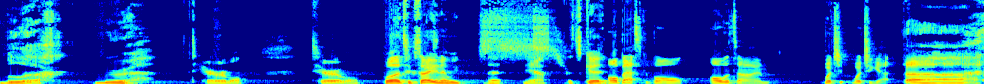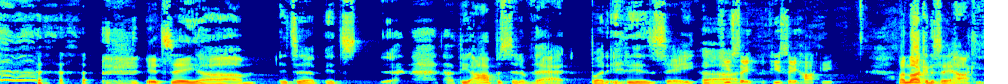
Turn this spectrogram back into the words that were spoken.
Blah, Blah. terrible, terrible. Well, it's exciting that we that yeah, it's good. All basketball, all the time. What you, what you got? Uh, it's a um, it's a it's not the opposite of that, but it is a. Uh, If you say if you say hockey, I'm not going to say hockey,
